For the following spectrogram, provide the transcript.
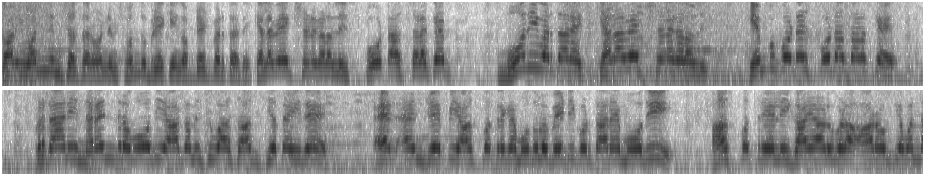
ಸಾರಿ ಒಂದ್ ನಿಮಿಷ ಸರ್ ಒಂದ್ ನಿಮಿಷ. ಒಂದು ಬ್ರೇಕಿಂಗ್ ಅಪ್ಡೇಟ್ ಬರ್ತಾ ಇದೆ. ಕೆಲವೇ ಕ್ಷಣಗಳಲ್ಲಿ ಸ್ಫೋಟ ಸ್ಥಳಕ್ಕೆ ಮೋದಿ ಬರ್ತಾರೆ. ಕೆಲವೇ ಕ್ಷಣಗಳಲ್ಲಿ. ಕೆಂಪುಕೋಟೆ ಸ್ಫೋಟ ಸ್ಥಳಕ್ಕೆ ಪ್ರಧಾನಿ ನರೇಂದ್ರ ಮೋದಿ ಆಗಮಿಸುವ ಸಾಧ್ಯತೆ ಇದೆ. ಎಲ್ ಎನ್ ಜೆ ಪಿ ಆಸ್ಪತ್ರೆಗೆ ಮೊದಲು ಭೇಟಿ ಕೊಡ್ತಾರೆ ಮೋದಿ. ಆಸ್ಪತ್ರೆಯಲ್ಲಿ ಗಾಯಾಳುಗಳ ಆರೋಗ್ಯವನ್ನ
